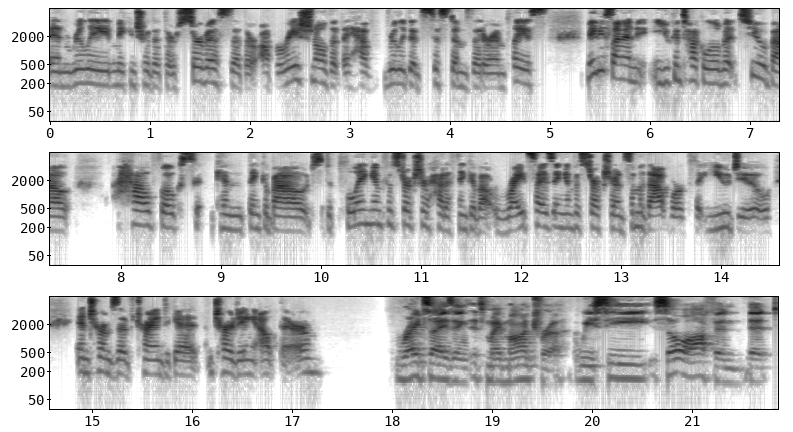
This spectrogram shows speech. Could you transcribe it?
and really making sure that they're serviced, that they're operational, that they have really good systems that are in place. Maybe Simon, you can talk a little bit too about how folks can think about deploying infrastructure, how to think about right sizing infrastructure, and some of that work that you do in terms of trying to get charging out there right sizing it's my mantra we see so often that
